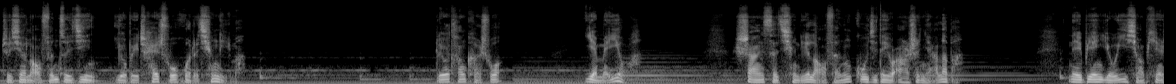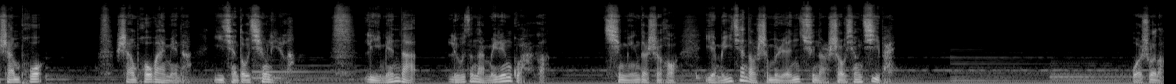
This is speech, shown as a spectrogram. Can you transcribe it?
这些老坟最近有被拆除或者清理吗？刘堂可说，也没有啊。上一次清理老坟估计得有二十年了吧。那边有一小片山坡，山坡外面的以前都清理了，里面的留在那儿没人管了。清明的时候也没见到什么人去那儿烧香祭拜。我说道：“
